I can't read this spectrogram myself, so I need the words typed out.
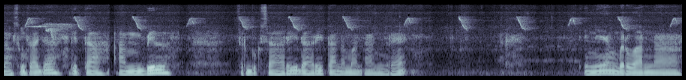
Langsung saja kita ambil serbuk sari dari tanaman anggrek. Ini yang berwarna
